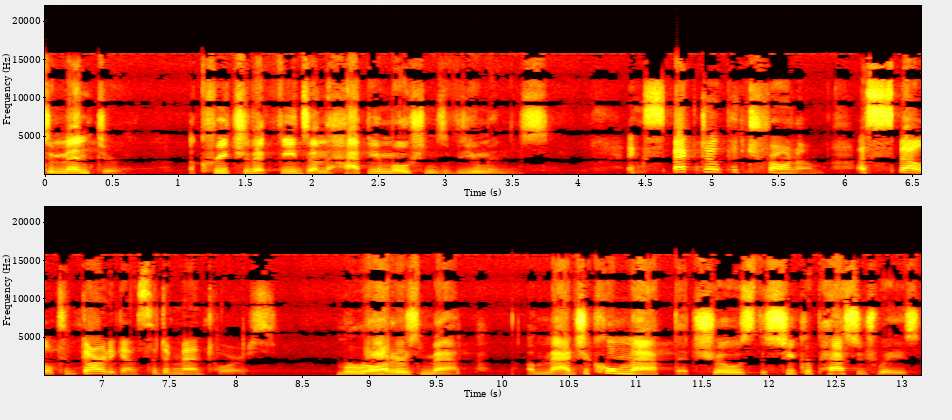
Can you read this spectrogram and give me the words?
Dementor, a creature that feeds on the happy emotions of humans. Expecto Patronum, a spell to guard against the Dementors. Marauder's Map, a magical map that shows the secret passageways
